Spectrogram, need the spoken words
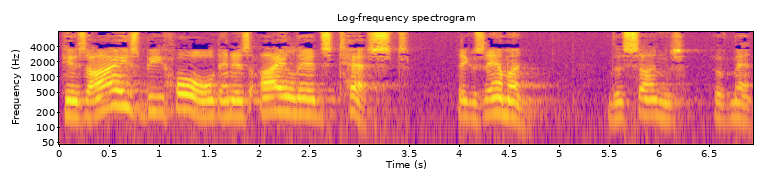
His eyes behold, and His eyelids test, examine the sons of men.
